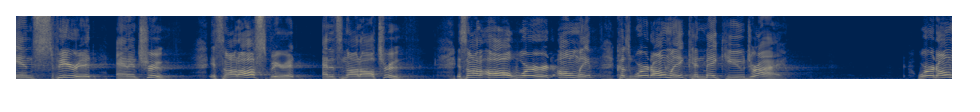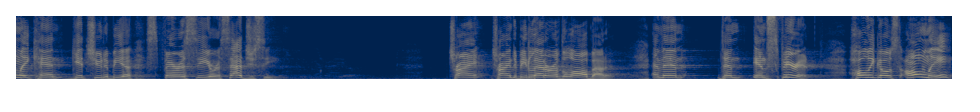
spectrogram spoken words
in spirit and in truth. It's not all spirit and it's not all truth. It's not all word only, because word only can make you dry. Word only can get you to be a Pharisee or a Sadducee, trying, trying to be letter of the law about it. And then, then in spirit, Holy Ghost only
